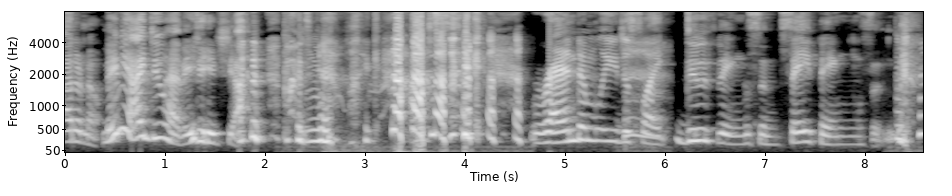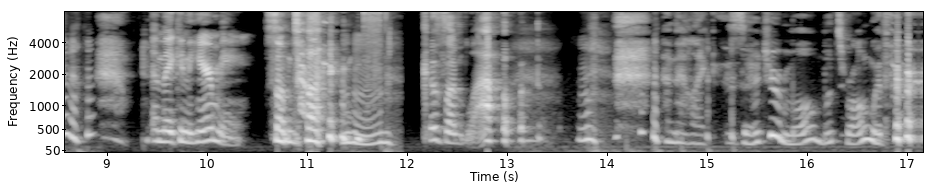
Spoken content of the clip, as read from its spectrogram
I don't know. Maybe I do have ADHD, but like I just like randomly just like do things and say things, and, and they can hear me sometimes because I'm loud. And they're like, "Is that your mom? What's wrong with her?"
